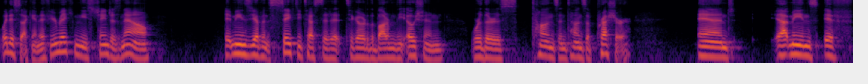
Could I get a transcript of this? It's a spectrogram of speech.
wait a second, if you're making these changes now, it means you haven't safety tested it to go to the bottom of the ocean where there's tons and tons of pressure. And that means if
